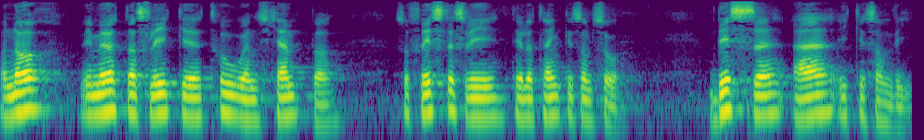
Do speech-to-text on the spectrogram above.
Og når vi møter slike troens kjemper, så fristes vi til å tenke som så disse er ikke som vi.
